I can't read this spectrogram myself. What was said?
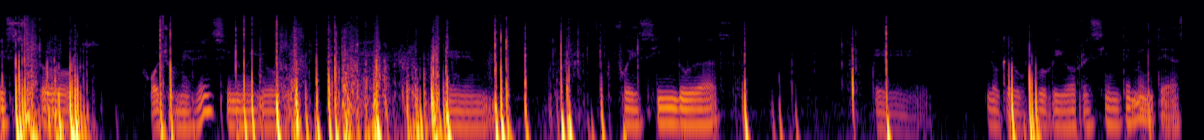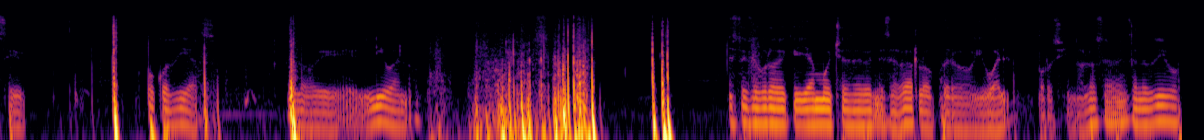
estos ocho meses, si no me eh, fue sin dudas eh, lo que ocurrió recientemente, hace pocos días, lo del Líbano. Estoy seguro de que ya muchos deben de saberlo, pero igual, por si no lo saben, se los digo.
